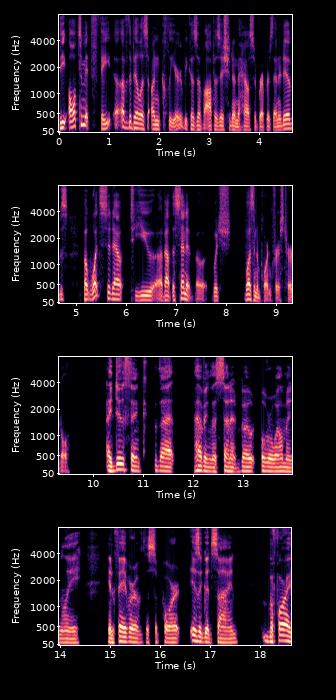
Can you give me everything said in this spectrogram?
The ultimate fate of the bill is unclear because of opposition in the House of Representatives. But what stood out to you about the Senate vote, which was an important first hurdle? I do think that having the Senate vote overwhelmingly in favor of the support is a good sign. Before I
